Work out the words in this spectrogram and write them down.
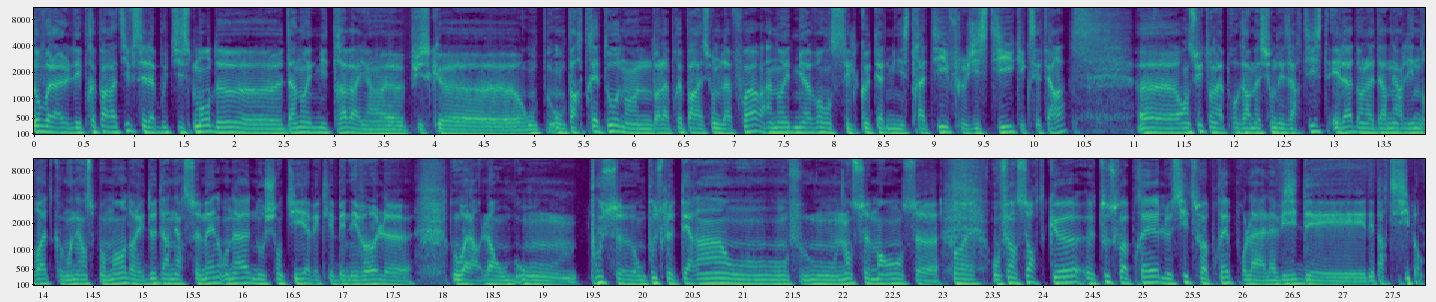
Donc voilà, les préparatifs, c'est l'aboutissement de euh, d'un an et demi de travail, hein, euh, puisque euh, on, on, part très tôt dans, dans, la préparation de la foire. Un an et demi avant, c'est le côté administratif, logistique, etc. Euh, ensuite, on a la programmation des artistes, et là, dans la dernière ligne droite, comme on est en ce moment, dans les deux dernières semaines, on a nos chantiers avec les bénévoles. donc voilà, là, on, on, pousse, on pousse le terrain, on, on ensemence, ouais. on fait en sorte que tout soit prêt, le site soit prêt pour la, la visite des, des participants.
